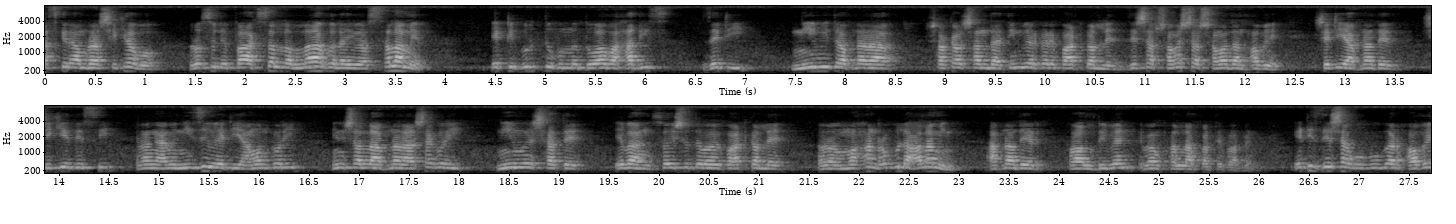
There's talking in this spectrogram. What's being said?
আজকের আমরা শেখাবো রসুল পাক সাল্লাহ সাল্লামের একটি গুরুত্বপূর্ণ দোয়া বা হাদিস। যেটি নিয়মিত আপনারা সকাল সন্ধ্যায় তিনবার করে পাঠ করলে যেসব সমস্যার সমাধান হবে, সেটি আপনাদের শিখিয়ে দিচ্ছি এবং আমি নিজেও এটি আমল করি। ইনশাল্লাহ আপনারা আশা করি নিয়মের সাথে এবং সহিশুদ্ধভাবে পাঠ করলে মহান রবুল আলামিন আপনাদের ফল দিবেন এবং ফল লাভ করতে পারবেন। এটি যেসব উপকার হবে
